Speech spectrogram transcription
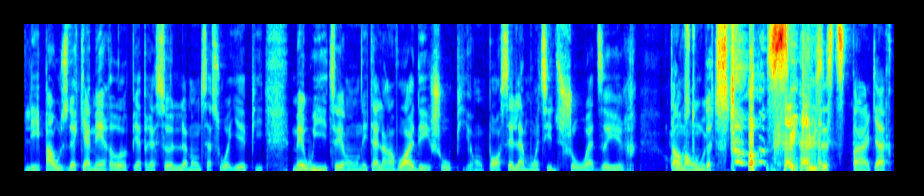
les pauses de caméra, puis après ça, le monde s'assoyait. Puis... Mais oui, on est allé en voir des shows, puis on passait la moitié du show à dire au monde de tu tasser avec leurs estis de pancarte.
